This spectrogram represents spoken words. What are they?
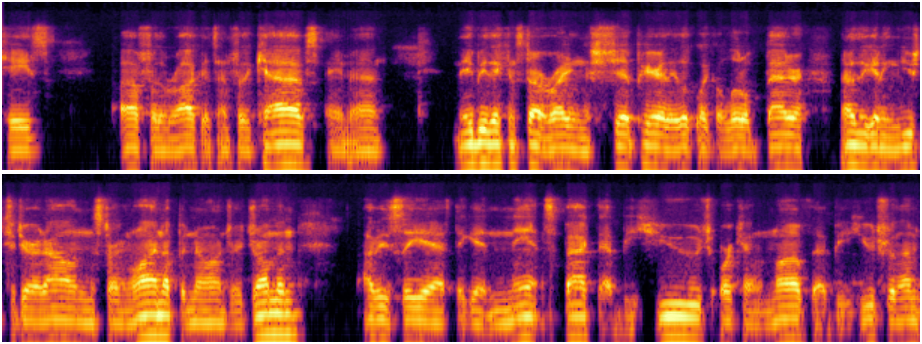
case uh, for the Rockets and for the Cavs. Man, maybe they can start riding the ship here. They look like a little better now. They're getting used to Jarrett Allen in the starting lineup and no Andre Drummond. Obviously, yeah, if they get Nance back, that'd be huge. Or Kevin Love, that'd be huge for them.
